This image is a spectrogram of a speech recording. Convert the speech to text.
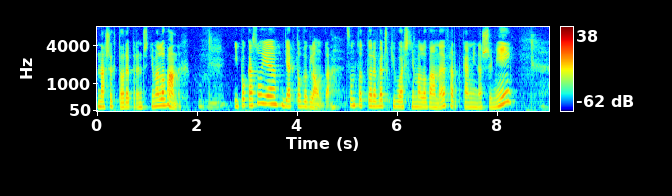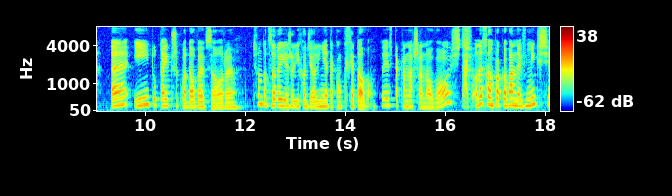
naszych toreb ręcznie malowanych. I pokazuję, jak to wygląda. Są to torebeczki właśnie malowane farbkami naszymi. E, I tutaj przykładowe wzory, Są to wzory, jeżeli chodzi o linię taką kwiatową. To jest taka nasza nowość. Tak, one są pakowane w miksie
